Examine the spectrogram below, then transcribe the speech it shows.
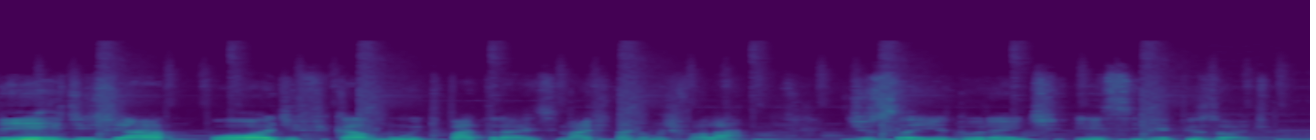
desde já, pode ficar muito para trás. Mas nós vamos falar disso aí durante esse episódio.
